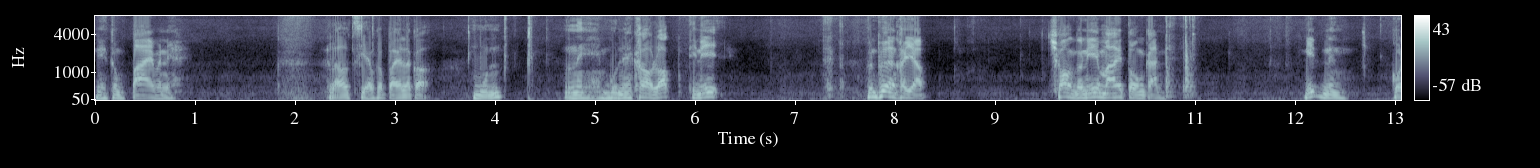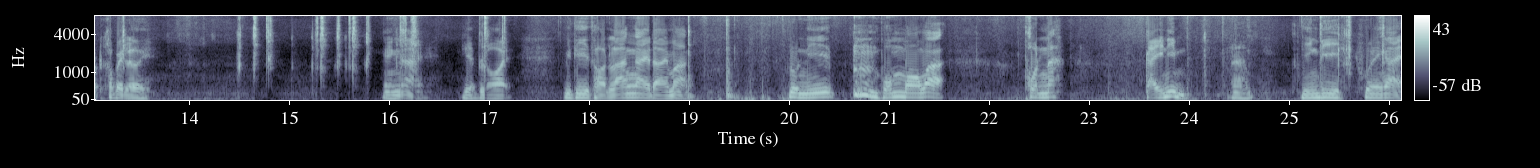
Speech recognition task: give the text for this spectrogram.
นี่ตรงปลายมันเนี่ย เราเสียบเข้าไปแล้วก็หมุนนี่หมุนให้เข้าล็อกทีนี้ เพื่อนๆขยับ ช่องตรงนี้มาให้ตรงกัน นิดหนึ่งกดเข้าไปเลย ง่ายๆเรียบร้อย วิธีถอดล้างง่ายดายมาก รุ่นนี้ ผมมองว่าทนนะ ไก่นิ่มนะครับยิงดีพูดง่าย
